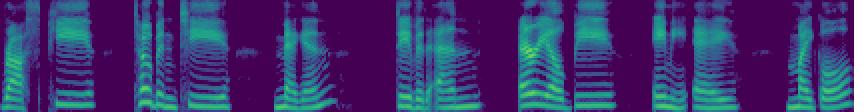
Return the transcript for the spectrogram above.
Ross P, Tobin T, Megan, David N, Ariel B, Amy A, Michael,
